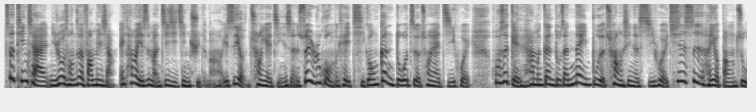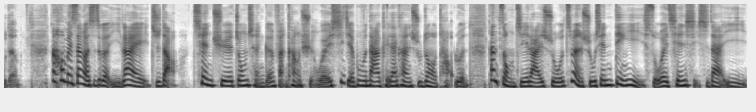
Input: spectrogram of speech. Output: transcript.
这听起来，你如果从这个方面想，哎，他们也是蛮积极进取的嘛，哈，也是有创业精神。所以，如果我们可以提供更多这个创业机会，或是给他们更多在内部的创新的机会，其实是很有帮助的。那后面三个是这个依赖指导、欠缺忠诚跟反抗权威，细节部分大家可以再看书中的讨论。但总结来说，这本书先定义所谓千禧时代的意义，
